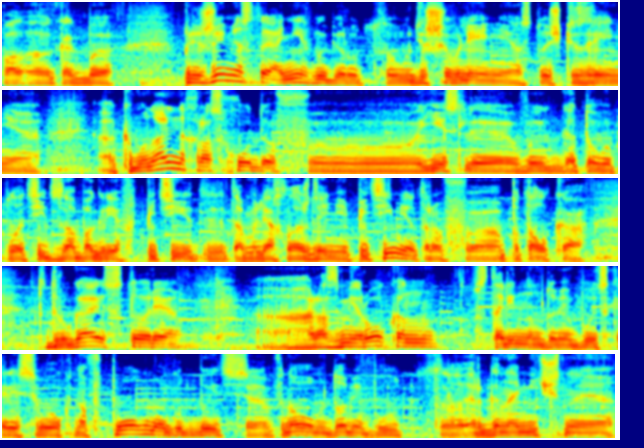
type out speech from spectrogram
э, как бы прижимистые, они выберут удешевление с точки зрения э, коммунальных расходов. Э, если вы готовы платить за обогрев 5 там, или охлаждение 5 метров потолка, это другая история. Размер окон в старинном доме будет, скорее всего, окна в пол могут быть, в новом доме будут э, эргономичные,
